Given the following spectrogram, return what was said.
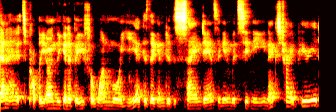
Daniher, it's probably only going to be for one more year because they're going to do the same dance again with Sydney next trade period.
